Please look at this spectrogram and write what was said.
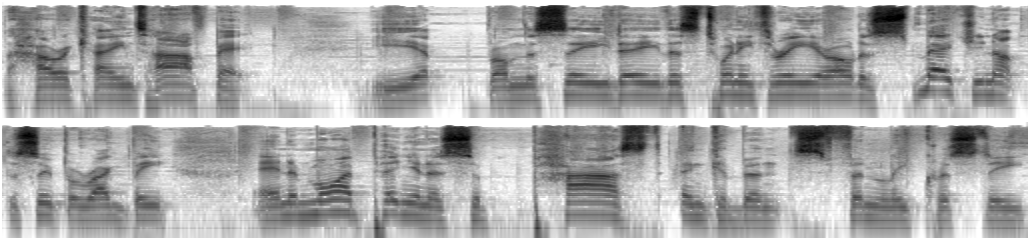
the Hurricanes halfback. Yep, from the CD, this 23 year old is smashing up the Super Rugby and, in my opinion, has surpassed incumbents Finlay Christie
